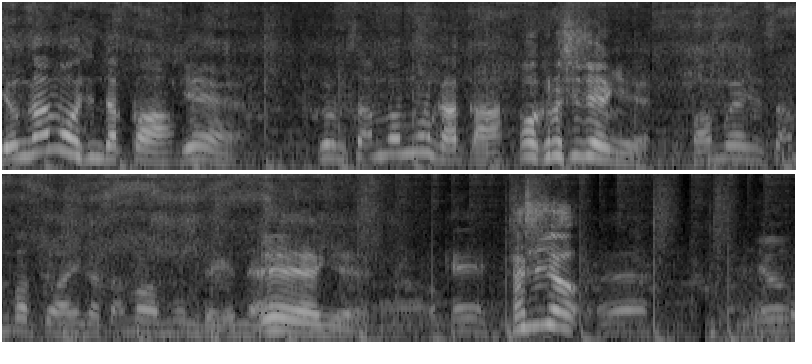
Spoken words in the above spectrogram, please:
영감 오신다까? 예. 그럼 쌈밥 먹으러 갈까? 어, 그러시죠, 형님. 반모형님 쌈밥 좋아하니까 쌈밥 먹으면 되겠네. 예, 형님. 아, 오케이. 가시죠. 예. 안녕.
